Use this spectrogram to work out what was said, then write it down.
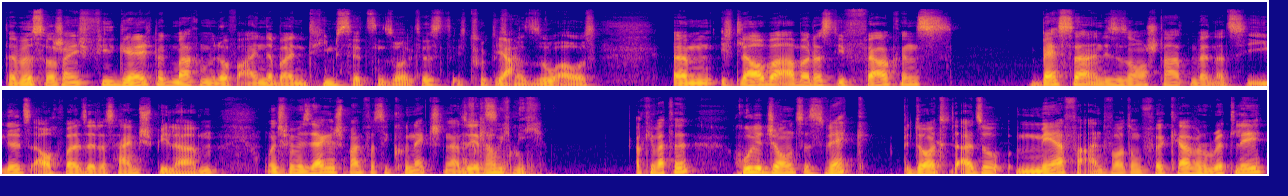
da wirst du wahrscheinlich viel Geld mitmachen, wenn du auf einen der beiden Teams setzen solltest. Ich drücke das Ja. mal so aus. Ähm, ich glaube aber, dass die Falcons besser in die Saison starten werden als die Eagles, auch weil sie das Heimspiel haben. Und ich bin mir sehr gespannt, was die Connection, also Das glaube ich nicht. Okay, warte. Julio Jones ist weg. Bedeutet also mehr Verantwortung für Calvin Ridley.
